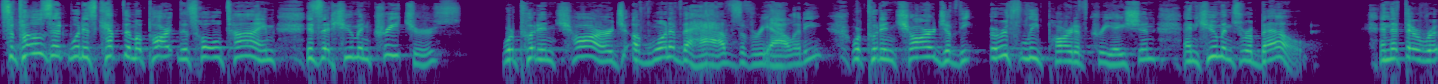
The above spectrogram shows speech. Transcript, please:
Suppose that what has kept them apart this whole time is that human creatures were put in charge of one of the halves of reality, were put in charge of the earthly part of creation, and humans rebelled. And that their re-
